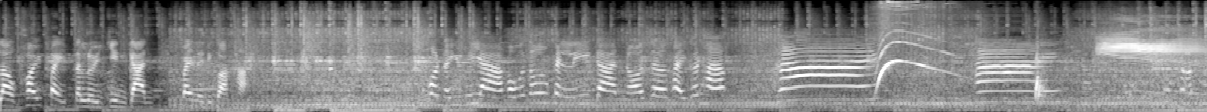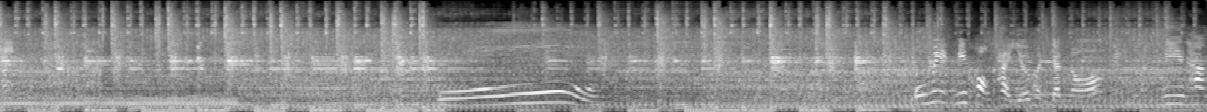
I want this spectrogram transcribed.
เราค่อยไปตะลุยกินกันไปเลยดีกว่าค่ะ คนอยุธยาเขาก็ต้องเฟรนลี่กันเนาะเจอใครก็ทัก Hi ของขายเยอะเหมือนกันเนาะ มีทั้ง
